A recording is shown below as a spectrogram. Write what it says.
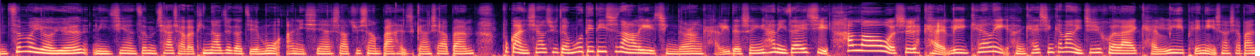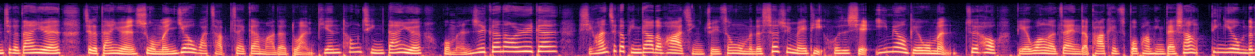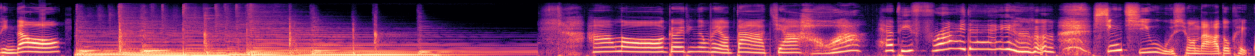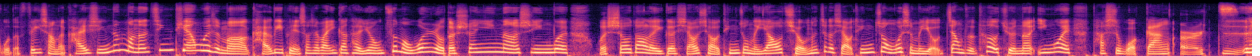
们这么有缘，你竟然这么恰巧的听到这个节目啊！你现在是要去上班还是刚下班？不管你要去的目的地是哪里，请都让凯莉的声音和你在一起。Hello，我是凯莉 Kelly，很开心看到你继续回来。凯莉陪你上下班这个单元，这个单元是我们又 What's Up 在干嘛的短篇通勤单元。我们日更哦日更，喜欢这个频道的话，请追踪我们的社群媒体或是写 email 给我们。最后别忘了在你的 Pocket 播放平台上订阅我们的频道哦。Hello，各位听众朋友，大家好啊。！Happy Friday，星期五，希望大家都可以过得非常的开心。那么呢，今天为什么凯莉陪你上下班一刚开始用这么温柔的声音呢？是因为我收到了一个小小听众的要求。那这个小听众为什么有这样子的特权呢？因为他是我干儿子。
